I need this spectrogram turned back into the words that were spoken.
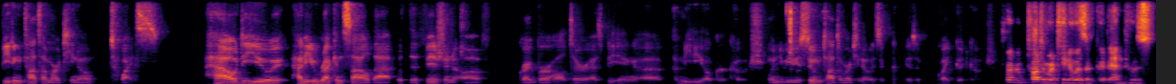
beating Tata Martino twice how do you how do you reconcile that with the vision of Greg Berhalter as being a, a mediocre coach when you assume Tata Martino is a is a quite good coach? Tata Martino is a good and who's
